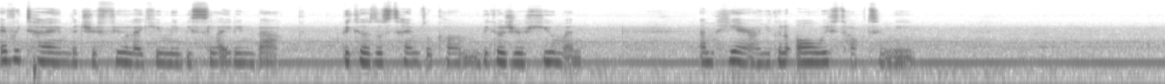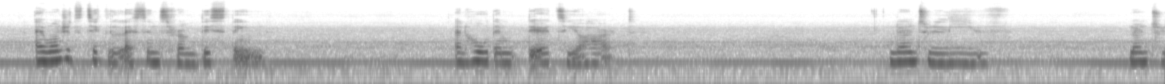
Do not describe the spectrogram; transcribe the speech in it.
Every time that you feel like you may be sliding back, because those times will come, because you're human, I'm here. And you can always talk to me. I want you to take the lessons from this thing and hold them dear to your heart. Learn to live Learn to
